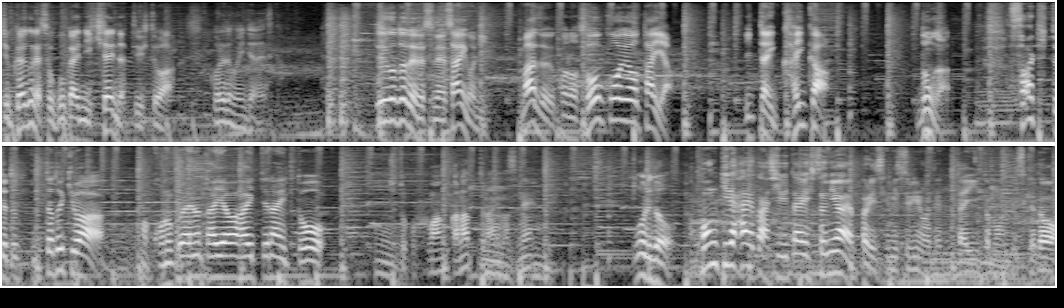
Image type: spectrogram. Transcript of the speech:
10回ぐらい底買いに行きたいんだっていう人はこれでもいいんじゃないですか。ということでですね最後にまずこの走行用タイヤ一体買いかどうかサーキット行った時は、まあ、このくらいのタイヤは入ってないとちょっとこう不安かなってなりますね、森どう？本気で速く走りたい人にはやっぱりセミスリーの方が絶対いいと思うんですけど、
